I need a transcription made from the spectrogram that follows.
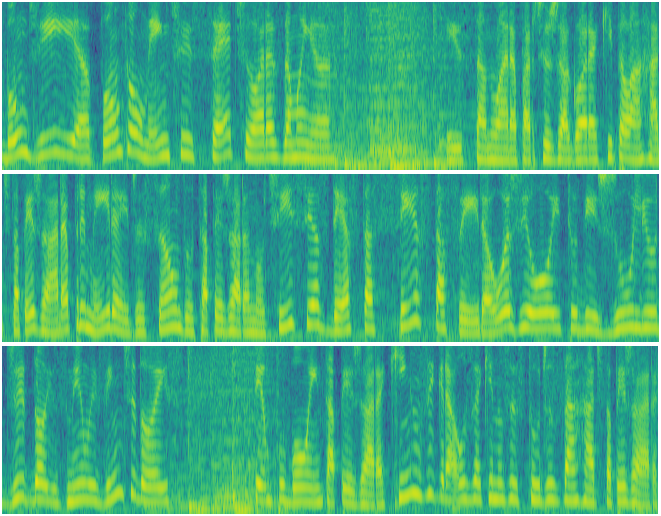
Bom dia, pontualmente sete horas da manhã. Está no ar a partir de agora aqui pela Rádio Tapejara, a primeira edição do Tapejara Notícias desta sexta-feira, hoje 8 de julho de 2022. Tempo bom em Tapejara, 15 graus aqui nos estúdios da Rádio Tapejara.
